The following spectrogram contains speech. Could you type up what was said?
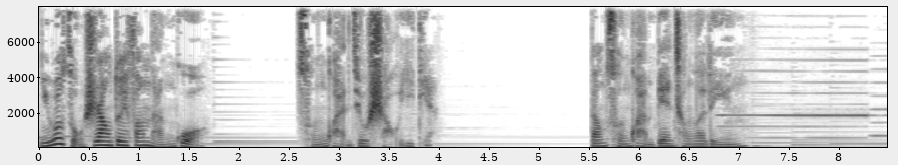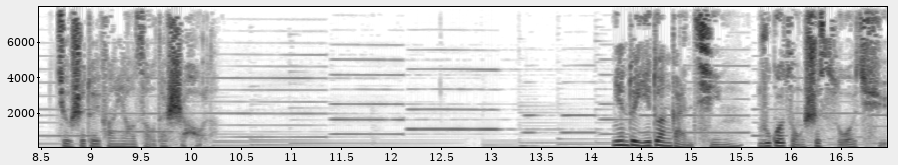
你若总是让对方难过，存款就少一点。当存款变成了零，就是对方要走的时候了。面对一段感情，如果总是索取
